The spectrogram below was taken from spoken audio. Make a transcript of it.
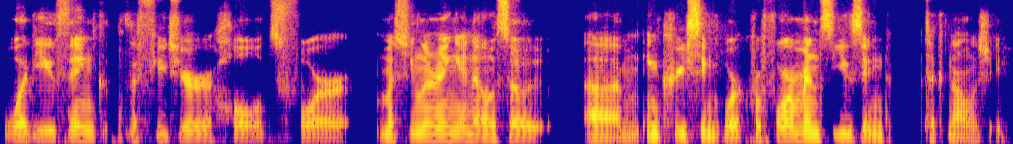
what do you think the future holds for machine learning and also um, increasing work performance using technology?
